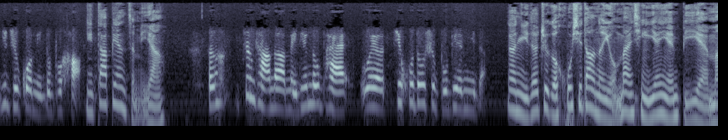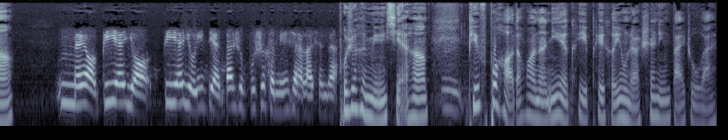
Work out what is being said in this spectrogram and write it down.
一直过敏都不好。你大便怎么样？很正常的，每天都排，我也几乎都是不便秘的。那你的这个呼吸道呢？有慢性咽炎、鼻炎吗？嗯，没有鼻炎有鼻炎有一点，但是不是很明显了。现在不是很明显哈。嗯，皮肤不好的话呢，你也可以配合用点参苓白术丸。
